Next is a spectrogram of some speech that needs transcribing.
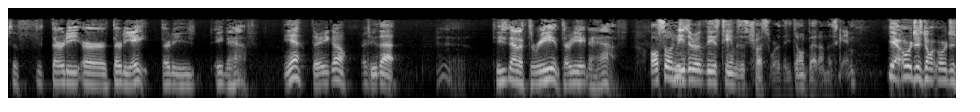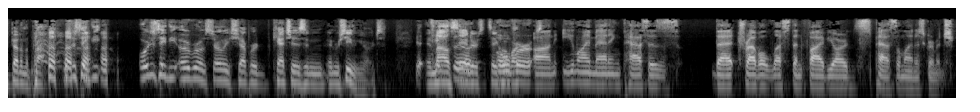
to 30 or 38, 38 and a half. Yeah, there you go. Do that. Yeah. Tease down to three and 38 and a half. Also, neither of these teams is trustworthy. Don't bet on this game. Yeah, or just don't, or just bet on the prop. or just take the, or just take the over on Sterling Shepard catches and, and receiving yards. Yeah, and Miles Sanders take over on Eli Manning passes that travel less than five yards past the line of scrimmage.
